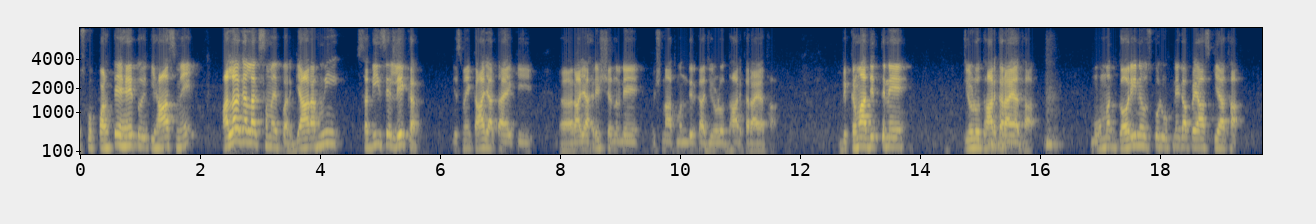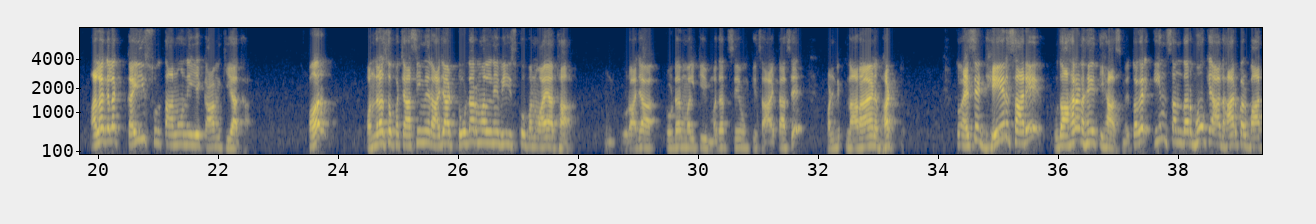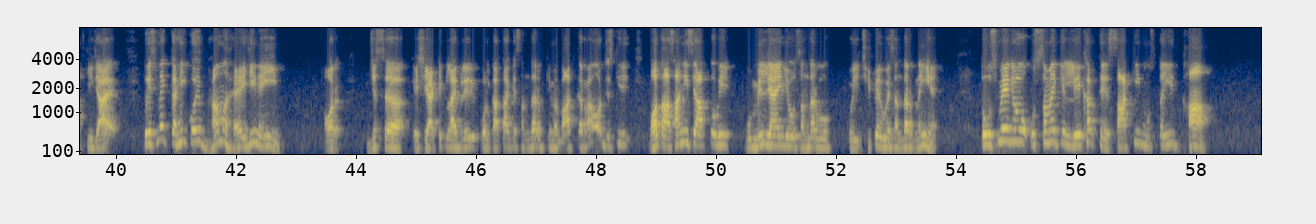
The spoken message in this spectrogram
उसको पढ़ते हैं तो इतिहास में अलग अलग समय पर, ग्यारहवीं सदी से लेकर, जिसमें कहा जाता है कि राजा हरिश्चंद्र ने विश्वनाथ मंदिर का जीर्णोद्धार कराया था। विक्रमादित्य ने जीर्णोद्धार कराया था। मोहम्मद गौरी ने उसको लूटने का प्रयास किया था। अलग अलग कई सुल्तानों ने ये काम किया था। और 1585 में राजा टोडरमल ने भी इसको बनवाया था। राजा टोडरमल की मदद से, उनकी सहायता से पंडित नारायण भट्ट। तो ऐसे ढेर सारे उदाहरण हैं इतिहास में। तो अगर इन संदर्भों के आधार पर बात की जाए तो इसमें कहीं कोई भ्रम है ही नहीं। और जिस एशियाटिक लाइब्रेरी कोलकाता के संदर्भ की मैं बात कर रहा हूँ, और जिसकी बहुत आसानी से आपको भी वो मिल जाएँगे, वो संदर्भ, वो कोई छिपे हुए संदर्भ नहीं है। तो उसमें जो उस समय के लेखक थे, साकी मुस्तईद खां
